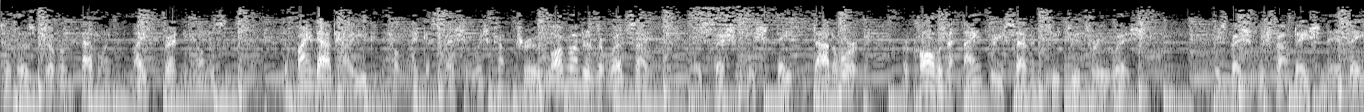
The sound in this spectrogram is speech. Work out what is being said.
to those children battling life-threatening illnesses. To find out how you can help make a special wish come true, log on to their website at specialwishdayton.org or call them at 937-223-WISH. A Special Wish Foundation is a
